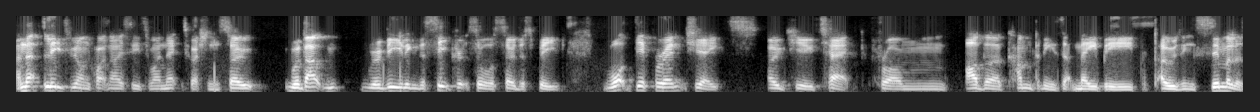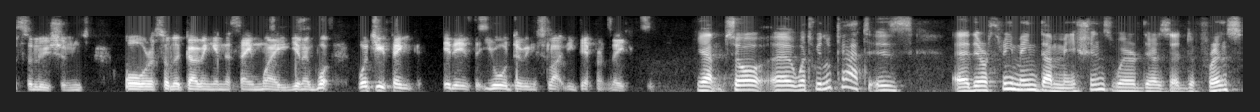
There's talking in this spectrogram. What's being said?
And that leads me on quite nicely to my next question. So, without revealing the secret sauce, so to speak, what differentiates OQ Tech from other companies that may be proposing similar solutions or are sort of going in the same way? You know, what what do you think it is that you're doing slightly differently? Yeah. So uh, what we look at is uh, there are three main dimensions where there's a difference.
